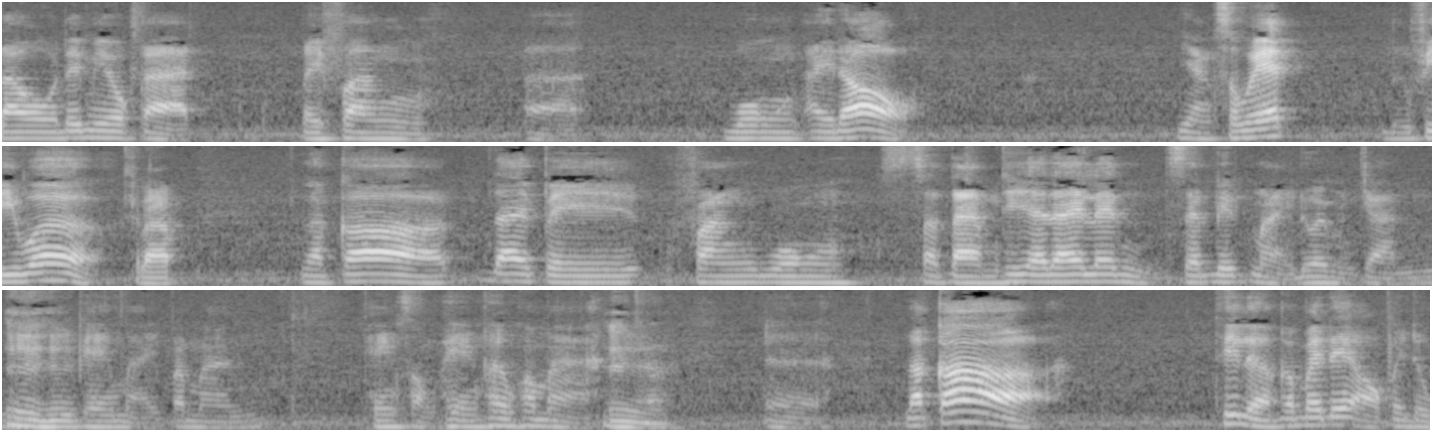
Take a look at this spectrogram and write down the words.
เราได้มีโอกาสไปฟังอ่าวงไอดอลอย่าง Sweat หรือ Fever ครับ แล้วก็ได้ไปฟังวงแสตมป์ที่จะได้เล่น setlist ใหม่ด้วยเหมือนกันอืมมีเพลงใหม่ประมาณ เพลงสองเพลงเพิ่มเข้ามาอืมเออ แล้วก็ที่เหลือก็ไม่ได้ออกไปดู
